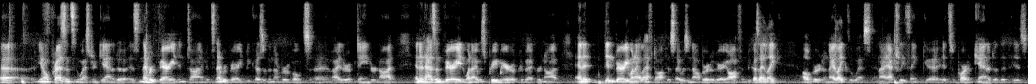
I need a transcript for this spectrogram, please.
uh, you know, presence in Western Canada has never varied in time. It's never varied because of the number of votes uh, either obtained or not. And it hasn't varied when I was Premier of Quebec or not. And it didn't vary when I left office. I was in Alberta very often because I like Alberta and I like the West. And I actually think uh, it's a part of Canada that is.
